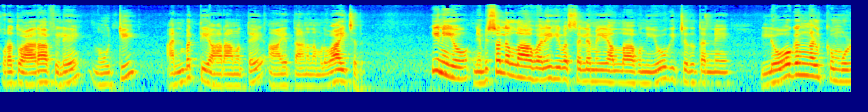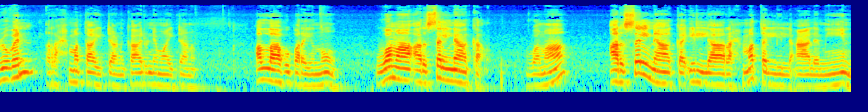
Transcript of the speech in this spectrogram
സൂറത്തു ആറാഫിലെ നൂറ്റി അൻപത്തി ആറാമത്തെ ആയത്താണ് നമ്മൾ വായിച്ചത്. ഇനിയോ നബിസൊല്ലാഹു അലഹി വസ്ല്ലമയെ അള്ളാഹു നിയോഗിച്ചത് തന്നെ ലോകങ്ങൾക്ക് മുഴുവൻ റഹ്മത്തായിട്ടാണ് കാരുണ്യമായിട്ടാണ്. അള്ളാഹു പറയുന്നു വമാ അർസൽനാക്ക വമാ അർസൽനാക്ക ഇല്ലാ റഹ്മത്തല്ലിൽ ആലമീൻ.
